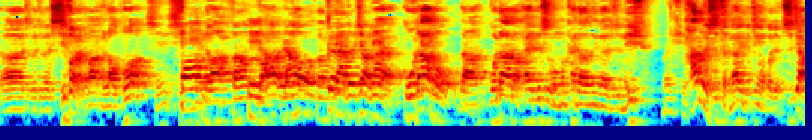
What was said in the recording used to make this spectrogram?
呃这个这个媳妇儿对吧，老婆方对吧，方方，然后各大的教练，郭大宝对吧，郭大宝，还有就是我们看到的那个就是美雪，美雪，他们是怎么样一个进化过程？实际上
